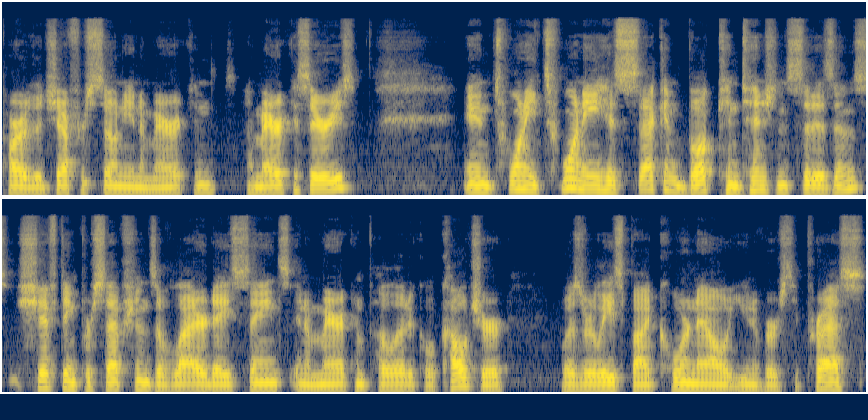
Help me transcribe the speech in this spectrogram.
part of the Jeffersonian American America series. In 2020, his second book, Contingent Citizens Shifting Perceptions of Latter day Saints in American Political Culture, was released by Cornell University Press.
